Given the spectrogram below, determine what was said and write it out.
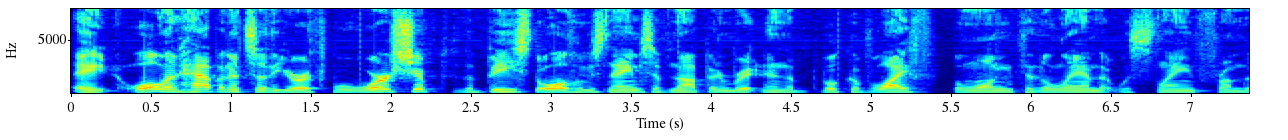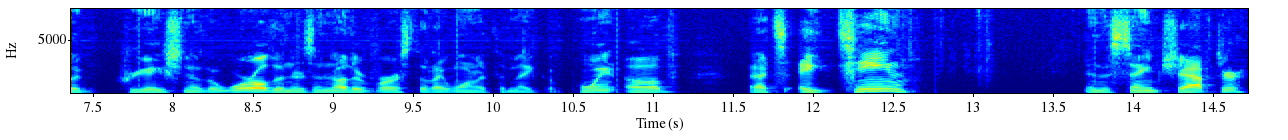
8. All inhabitants of the earth will worship the beast, all whose names have not been written in the book of life, belonging to the Lamb that was slain from the creation of the world. And there's another verse that I wanted to make a point of. That's 18 in the same chapter,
